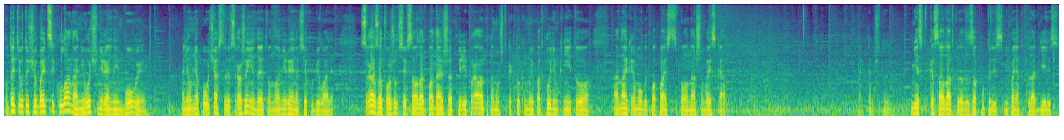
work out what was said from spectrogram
Вот эти вот еще бойцы Кулана, они очень реально имбовые. Они у меня поучаствовали в сражении до этого, но они реально всех убивали. Сразу отвожу всех солдат подальше от переправы, потому что как только мы подходим к ней, то анагры могут попасть по нашим войскам. Так, там что-то... Несколько солдат куда-то запутались, непонятно куда делись.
